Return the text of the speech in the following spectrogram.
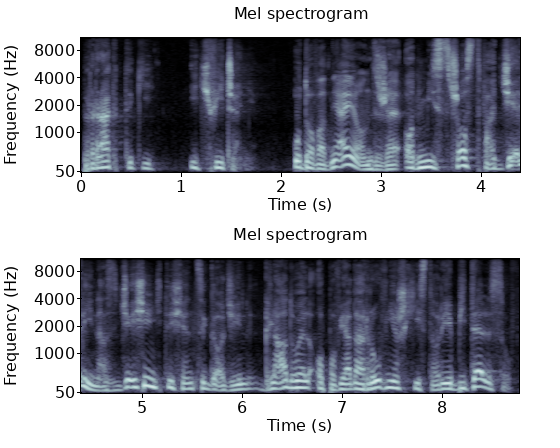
praktyki i ćwiczeń. Udowadniając, że od mistrzostwa dzieli nas 10 tysięcy godzin, Gladwell opowiada również historię Beatlesów,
